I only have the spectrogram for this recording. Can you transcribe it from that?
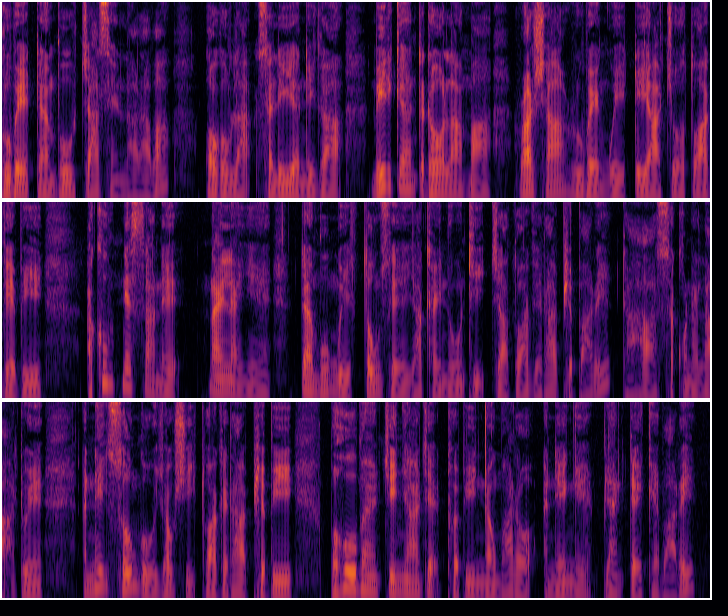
ရူဘယ်တန်ဖိုးကျဆင်းလာတာပါ။ဩဂုတ်လ14ရက်နေ့ကအမေရိကန်ဒေါ်လာမှာရုရှားရူဘဲငွေ100ကျော်သွားခဲ့ပြီး အခုနှစ်စနဲ့နှိုင်းလိုက်ရင်တန်ဖိုးငွေ30ရာခိုင်နှုန်းအထိကျသွားခဲ့တာဖြစ်ပါတယ်။ဒါဟာ18လအတွင်းအနည်းဆုံးကိုရောက်ရှိသွားခဲ့တာဖြစ်ပြီးဗဟိုဘဏ်ကြီးညာချက်ထွက်ပြီးနောက်မှာတော့အနည်းငယ်ပြန်တက်ခဲ့ပါတယ်။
